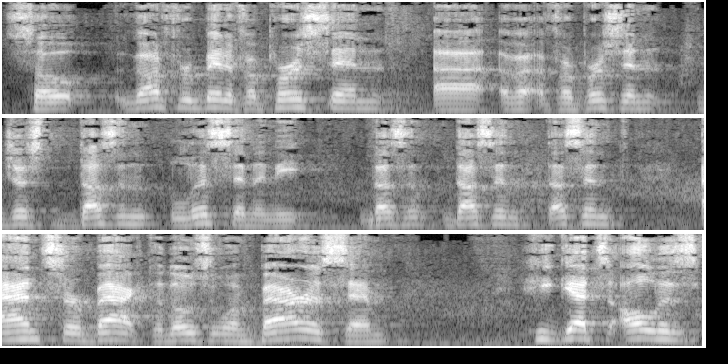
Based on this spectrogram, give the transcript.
So, God forbid, if a person, uh, if a person just doesn't listen and he doesn't doesn't doesn't answer back to those who embarrass him, he gets all his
